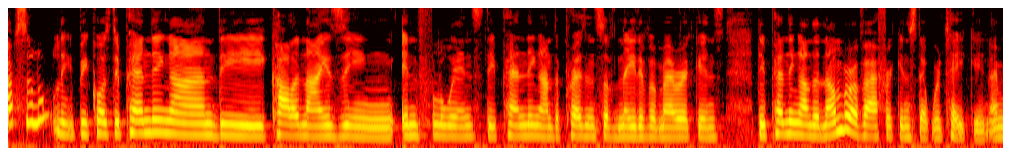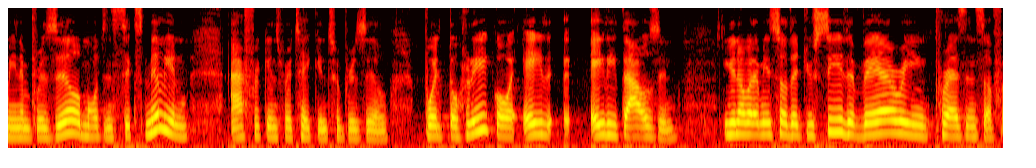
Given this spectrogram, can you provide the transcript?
Absolutely, because depending on the colonizing influence, depending on the presence of Native Americans, depending on the number of Africans that were taken. I mean, in Brazil, more than 6 million Africans were taken to Brazil. Puerto Rico, 80,000. You know what I mean? So that you see the varying presence of,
